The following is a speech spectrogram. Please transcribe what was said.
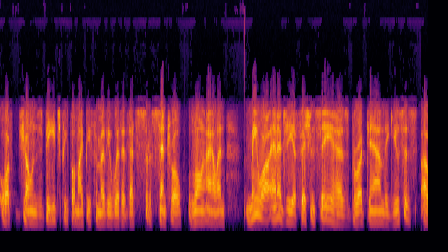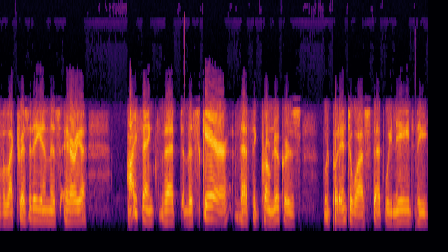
off Jones Beach. People might be familiar with it. That's sort of central Long Island. Meanwhile, energy efficiency has brought down the uses of electricity in this area. I think that the scare that the pro nukers would put into us that we need the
